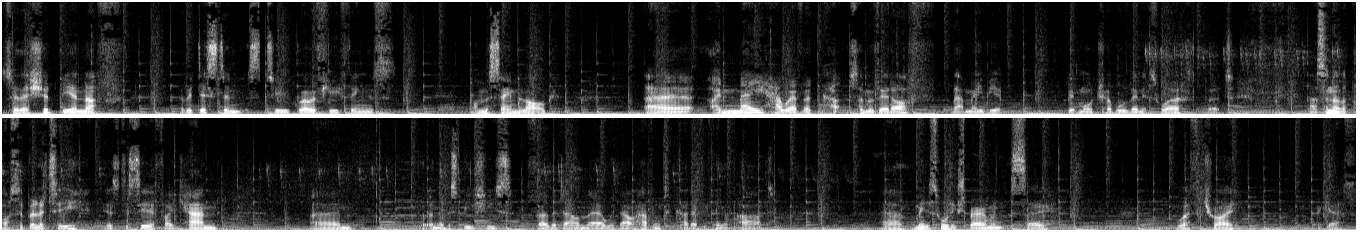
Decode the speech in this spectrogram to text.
so there should be enough of a distance to grow a few things on the same log. Uh, I may however cut some of it off, that may be a bit more trouble than it's worth but that's another possibility is to see if I can um, put another species further down there without having to cut everything apart. Uh, I mean, it's all experiments, so worth a try, I guess.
